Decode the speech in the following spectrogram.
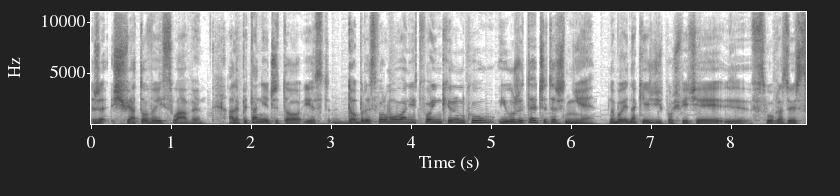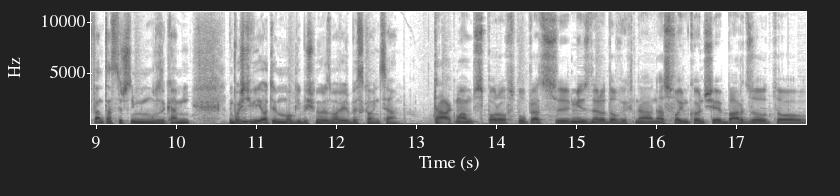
że światowej sławy. Ale pytanie, czy to jest dobre sformułowanie w twoim kierunku i użyte, czy też nie? No bo jednak jeździsz po świecie, y, współpracujesz z fantastycznymi muzykami. Właściwie o tym moglibyśmy rozmawiać bez końca. Tak, mam sporo współprac y, międzynarodowych na, na swoim koncie. Bardzo to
